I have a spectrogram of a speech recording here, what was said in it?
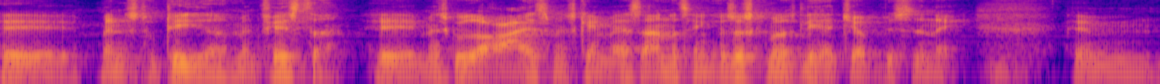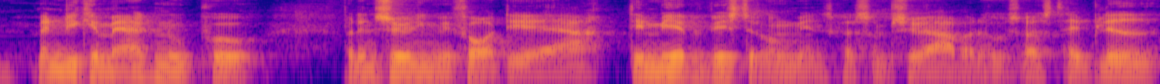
øh, man studerer, man fester, øh, man skal ud og rejse, man skal have en masse andre ting, og så skal man også lige have et job ved siden af. Øhm, men vi kan mærke nu på, på den søgning, vi får, det er, det er mere bevidste unge mennesker, som søger arbejde hos os. Der er blevet,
